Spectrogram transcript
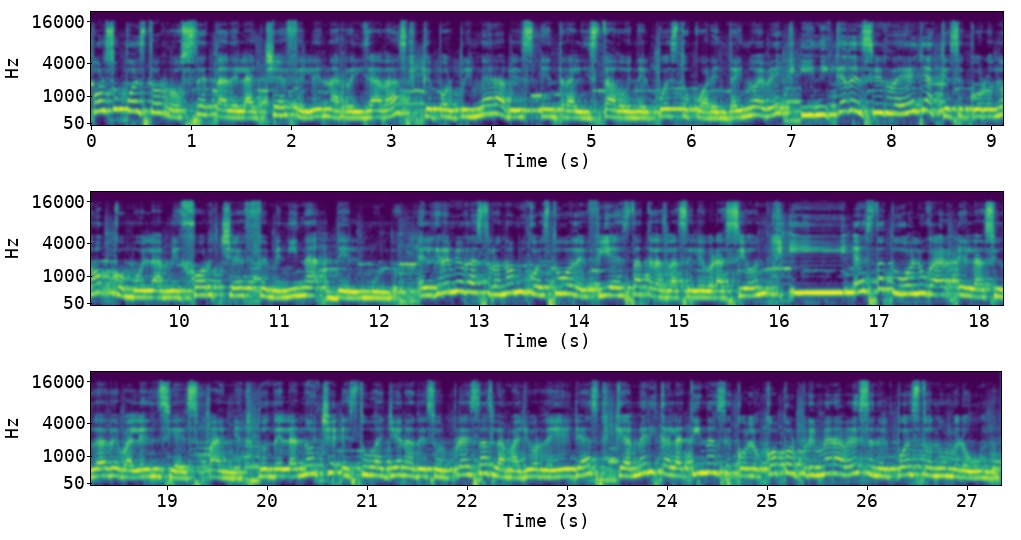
Por supuesto Rosetta de la chef Elena Reigadas que por primera vez entra listado en el puesto 49 y ni qué decir de ella que se coronó como la mejor chef femenina del mundo. El gremio gastronómico estuvo de fiesta tras la celebración y esta tuvo lugar en la ciudad de Valencia, España, donde la noche estuvo llena de sorpresas la mayor de ellas, que América Latina se colocó por primera vez en el puesto número uno.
